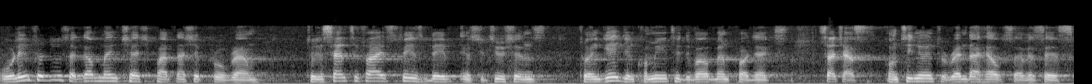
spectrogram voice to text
We will introduce a government church partnership program to incentivize faith based institutions to engage in community development projects such as continuing to render health services,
